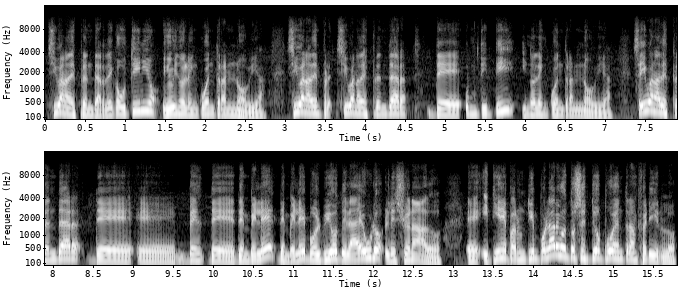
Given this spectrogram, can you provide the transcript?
se iban a desprender de Coutinho y hoy no le encuentran novia. Se iban a, se iban a desprender de un tití y no le encuentran novia. Se iban a desprender de, eh, de Dembélé. Dembélé volvió de la Euro lesionado eh, y tiene para un tiempo largo, entonces no pueden transferirlo.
